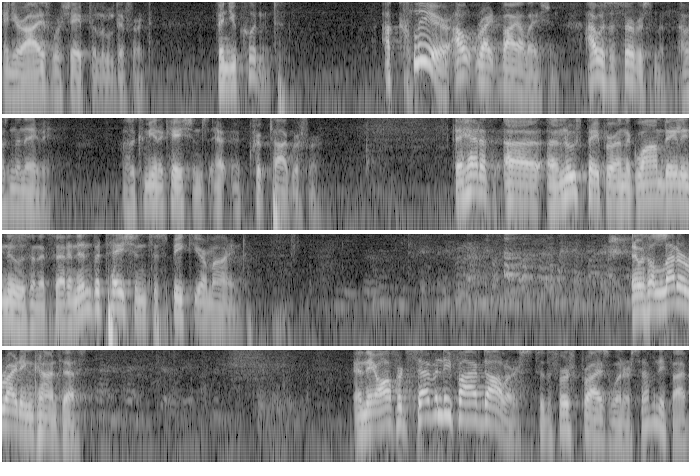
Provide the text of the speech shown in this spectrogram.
and your eyes were shaped a little different, then you couldn't. A clear, outright violation. I was a serviceman. I was in the Navy. Was a communications eh, eh, cryptographer. They had a, a, newspaper in the Guam Daily News, and it said, an invitation to speak your mind. It was a letter writing contest. And they offered $75 to the first prize winner. $75?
